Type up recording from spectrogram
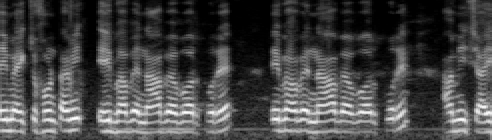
এই মাইক্রোফোনটা আমি এইভাবে না ব্যবহার করে, এইভাবে না ব্যবহার করে আমি চাই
